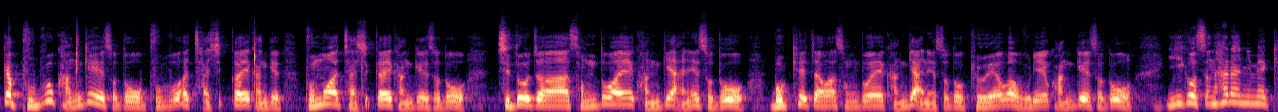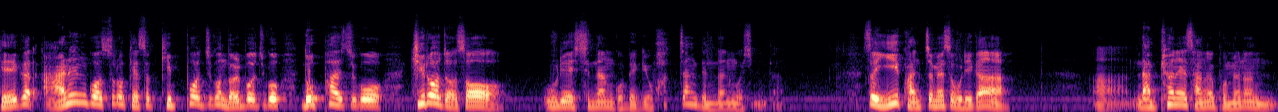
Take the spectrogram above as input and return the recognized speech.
그러니까 부부 관계에서도 부부와 자식과의 관계, 부모와 자식과의 관계에서도 지도자와 성도와의 관계 안에서도 목회자와 성도의 관계 안에서도 교회와 우리의 관계에서도 이것은 하나님의 계획을 아는 것으로 계속 깊어지고 넓어지고 높아지고 길어져서 우리의 신앙 고백이 확장된다는 것입니다. 그래서 이 관점에서 우리가 아, 남편의 상을 보면은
